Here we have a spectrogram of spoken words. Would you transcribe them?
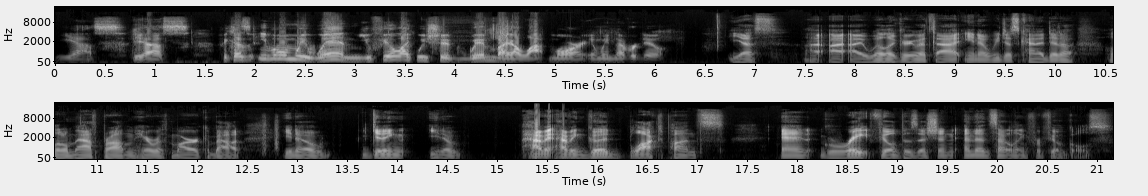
Yes, yes. Because even when we win, you feel like we should win by a lot more, and we never do. Yes, I, I, I will agree with that. You know, we just kind of did a, a little math problem here with Mark about, you know, getting, you know, having having good blocked punts and great field position and then settling for field goals.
